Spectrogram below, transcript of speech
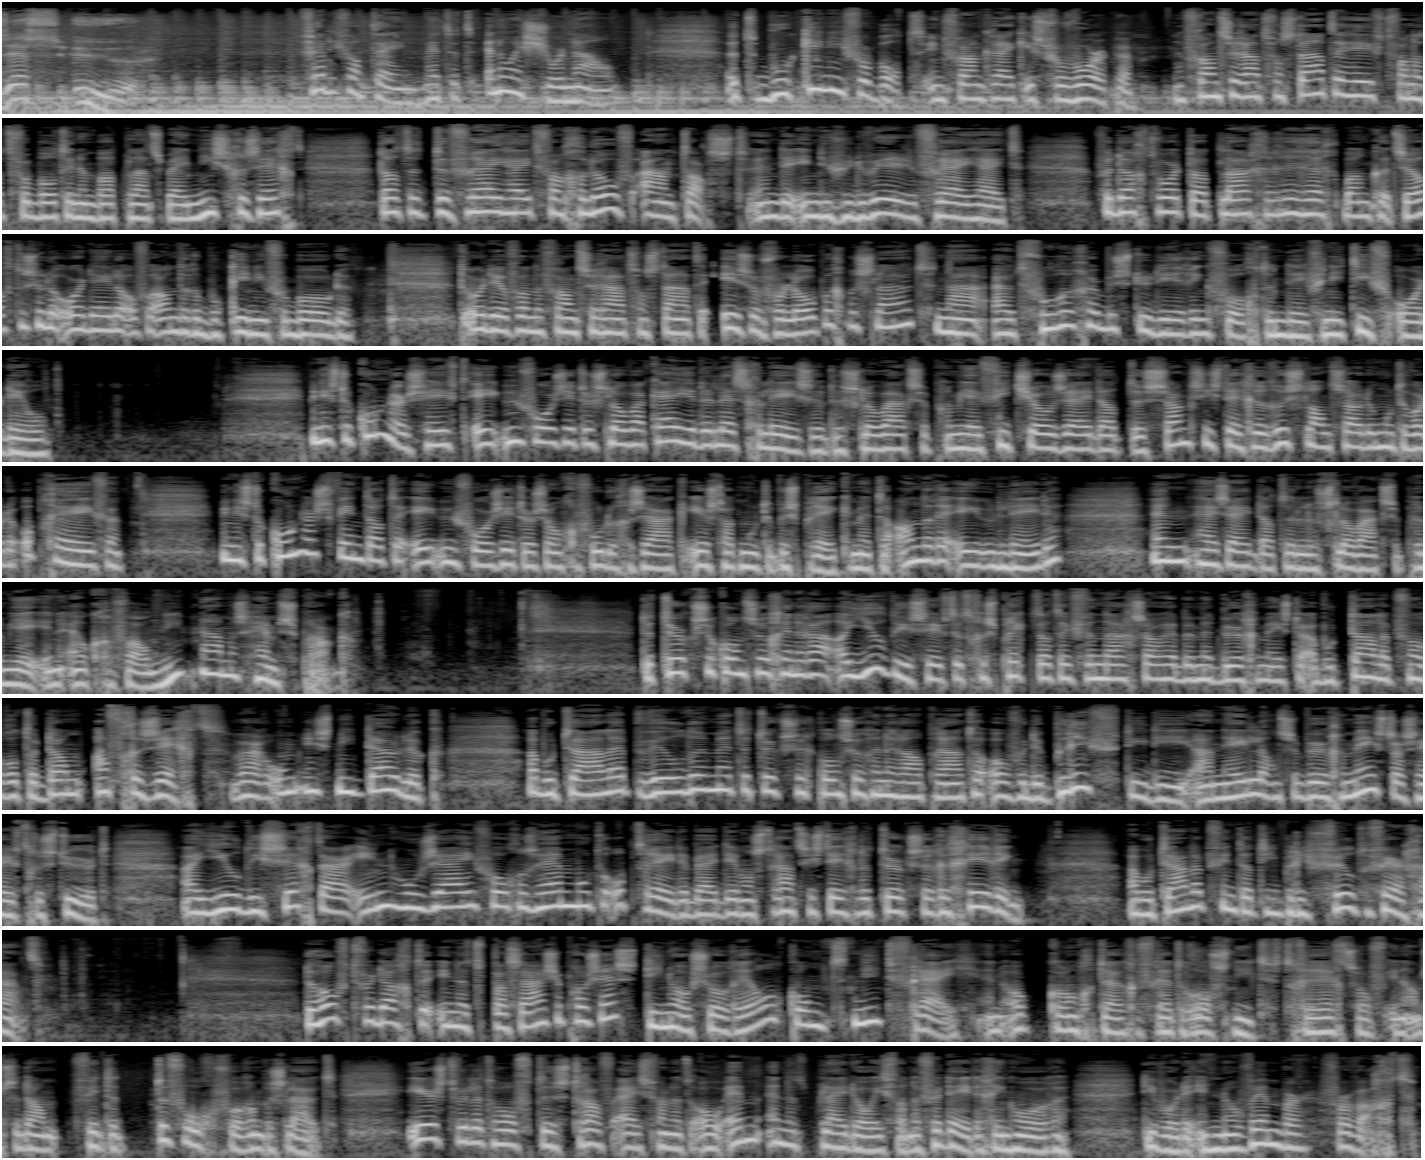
Zes uur. Freddy van Tijn met het NOS Journaal. Het Burkini-verbod in Frankrijk is verworpen. De Franse Raad van State heeft van het verbod in een badplaats bij Nice gezegd... dat het de vrijheid van geloof aantast en de individuele vrijheid. Verdacht wordt dat lagere rechtbanken hetzelfde zullen oordelen over andere Burkini-verboden. Het oordeel van de Franse Raad van State is een voorlopig besluit. Na uitvoeriger bestudering volgt een definitief oordeel. Minister Koenders heeft EU-voorzitter Slowakije de les gelezen. De Slovaakse premier Fico zei dat de sancties tegen Rusland zouden moeten worden opgeheven. Minister Koenders vindt dat de EU-voorzitter zo'n gevoelige zaak eerst had moeten bespreken met de andere EU-leden. En hij zei dat de Slovaakse premier in elk geval niet namens hem sprak. De Turkse consul-generaal Ayildiz heeft het gesprek dat hij vandaag zou hebben met burgemeester Abu Taleb van Rotterdam afgezegd. Waarom is niet duidelijk. Abu Taleb wilde met de Turkse consul-generaal praten over de brief die hij aan Nederlandse burgemeesters heeft gestuurd. Ayildiz zegt daarin hoe zij volgens hem moeten optreden bij demonstraties tegen de Turkse regering. Abu Taleb vindt dat die brief veel te ver gaat. De hoofdverdachte in het passageproces, Dino Sorel, komt niet vrij. En ook kroongetuige Fred Ros niet. Het gerechtshof in Amsterdam vindt het te vroeg voor een besluit. Eerst wil het hof de strafeis van het OM en het pleidooi van de verdediging horen. Die worden in november verwacht.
